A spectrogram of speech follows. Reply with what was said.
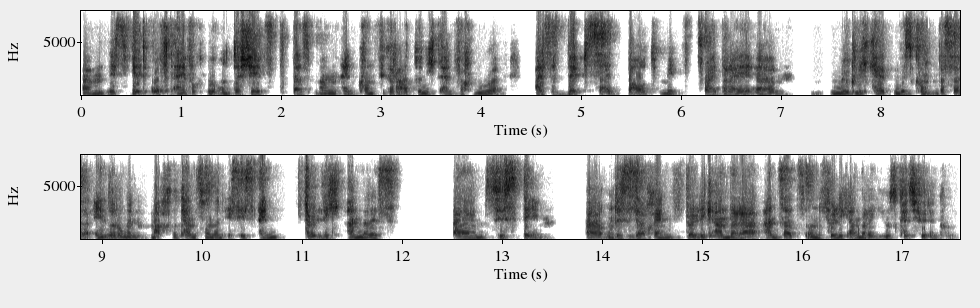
Ähm, es wird oft einfach nur unterschätzt, dass man einen Konfigurator nicht einfach nur als Website baut mit zwei, drei ähm, Möglichkeiten des Kunden, dass er Änderungen machen kann, sondern es ist ein völlig anderes ähm, System. Äh, und es ist auch ein völlig anderer Ansatz und völlig anderer Use Case für den Kunden.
